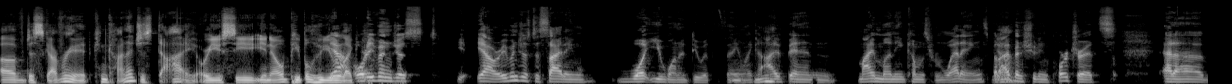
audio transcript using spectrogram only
of discovery it can kind of just die or you see you know people who you're yeah, like or even just yeah or even just deciding what you want to do with the thing mm-hmm. like i've been my money comes from weddings but yeah. i've been shooting portraits at a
